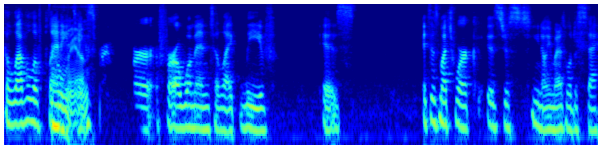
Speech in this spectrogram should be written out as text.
The level of oh, planning oh, it takes for, for for a woman to like leave is it's as much work as just you know you might as well just stay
